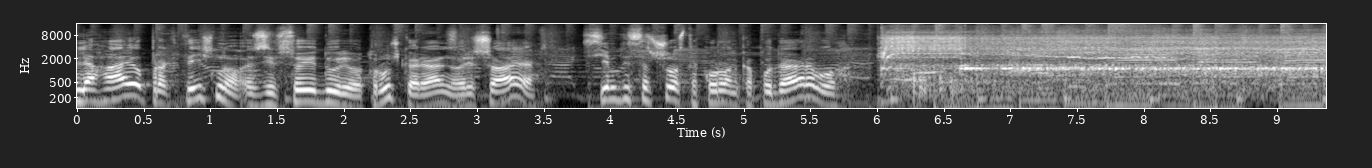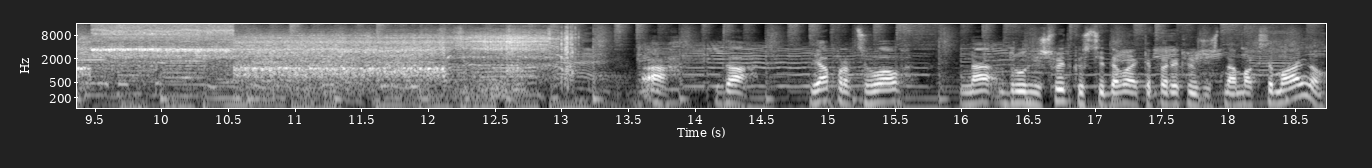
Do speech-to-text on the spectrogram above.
Лягаю практично зі всієї дурі. От ручка реально рішає. 76-та коронка по дереву. Да. Я працював на другій швидкості. Давайте переключусь на максимальну.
